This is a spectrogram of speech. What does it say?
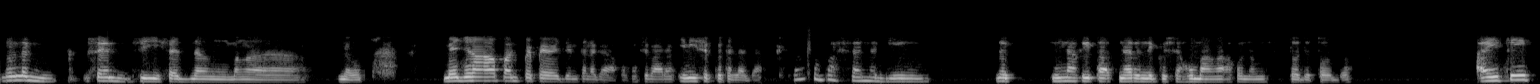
nung nag-send si said ng mga notes, medyo nakapag-prepare din talaga ako. Kasi parang inisip ko talaga, saan ko ba siya naging, nag, nung nakita at narinig ko siya, humanga ako ng todo-todo. I think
